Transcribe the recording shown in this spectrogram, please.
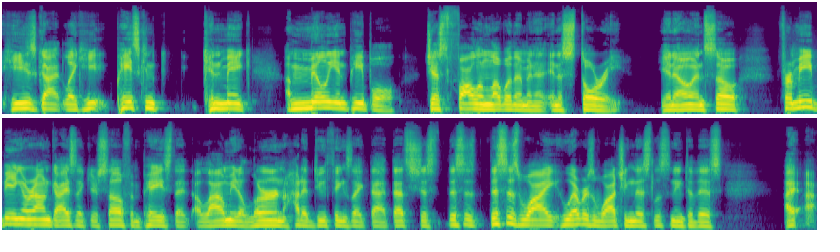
he's got like he pace can can make a million people just fall in love with him in a, in a story you know? And so for me being around guys like yourself and pace that allow me to learn how to do things like that that's just this is this is why whoever's watching this listening to this i i,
